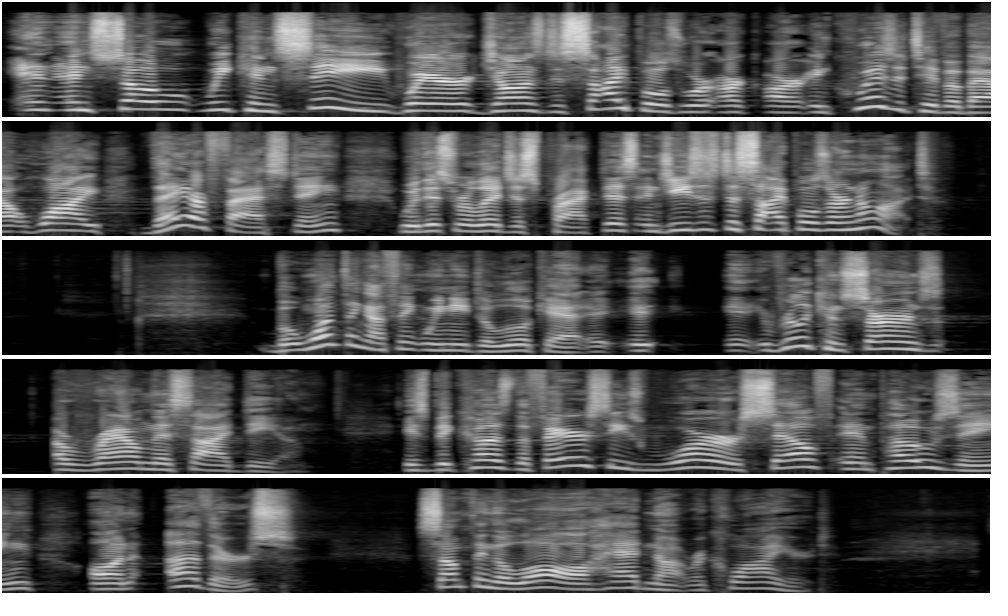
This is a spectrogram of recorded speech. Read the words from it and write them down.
And, and so we can see where John's disciples were, are, are inquisitive about why they are fasting with this religious practice and Jesus' disciples are not. But one thing I think we need to look at, it, it really concerns around this idea is because the Pharisees were self imposing on others something the law had not required.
